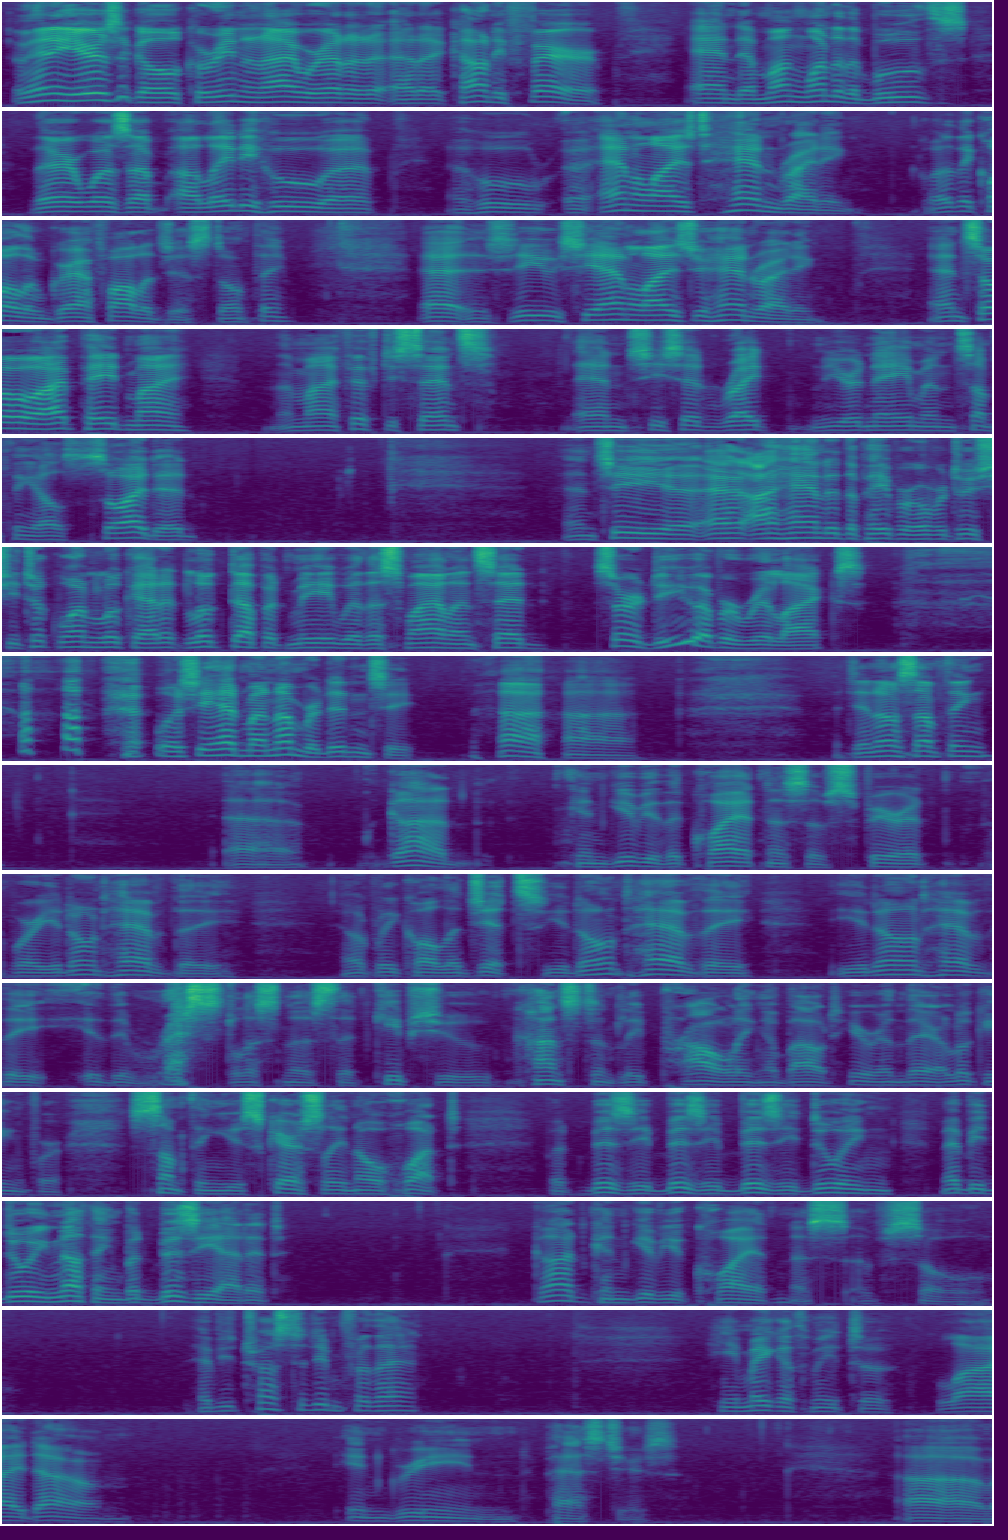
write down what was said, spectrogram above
Many years ago, Corrine and I were at a at a county fair, and among one of the booths there was a, a lady who uh, who uh, analyzed handwriting. What do they call them? Graphologists, don't they? Uh, she she analyzed your handwriting, and so I paid my my fifty cents, and she said write your name and something else. So I did. And she, uh, I handed the paper over to her. She took one look at it, looked up at me with a smile, and said, "Sir, do you ever relax?" well, she had my number, didn't she? but you know something? Uh, God can give you the quietness of spirit where you don't have the what we call the jits. You don't have the you don't have the the restlessness that keeps you constantly prowling about here and there looking for something you scarcely know what, but busy, busy, busy doing maybe doing nothing but busy at it. God can give you quietness of soul. Have you trusted him for that? He maketh me to lie down in green pastures. Uh,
